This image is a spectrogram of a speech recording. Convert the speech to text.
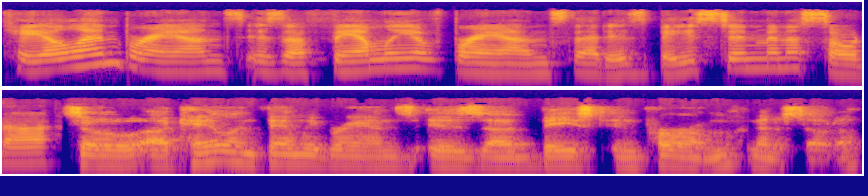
KLN Brands is a family of brands that is based in Minnesota. So, uh, KLN Family Brands is uh, based in Perham, Minnesota.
